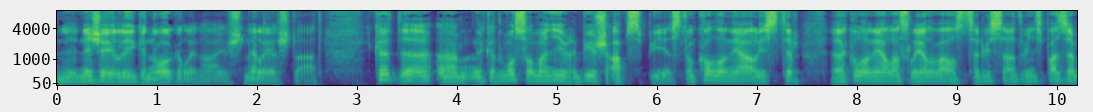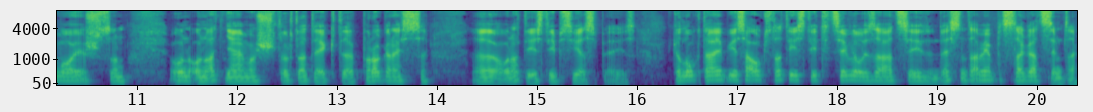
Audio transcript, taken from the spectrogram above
nežēlīgi nogalinājuši, nelieši tādi kad, um, kad musulmaņi ir bijuši apspiesti, un koloniālisti ir, koloniālās lielvalsts ir visādi viņas pazemojušas un, un, un atņēmušas tur, tā teikt, progresa un attīstības iespējas ka lūk, tā ir bijusi augstu attīstīta civilizācija 10. un 11. gadsimtā.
